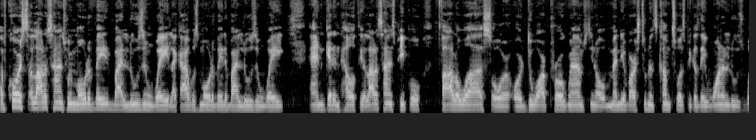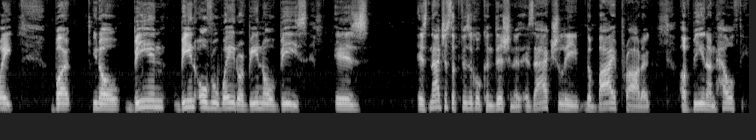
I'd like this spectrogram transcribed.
of course, a lot of times we're motivated by losing weight. Like I was motivated by losing weight and getting healthy. A lot of times people follow us or or do our programs. You know, many of our students come to us because they want to lose weight, but you know, being being overweight or being obese is is not just a physical condition, it is actually the byproduct of being unhealthy.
